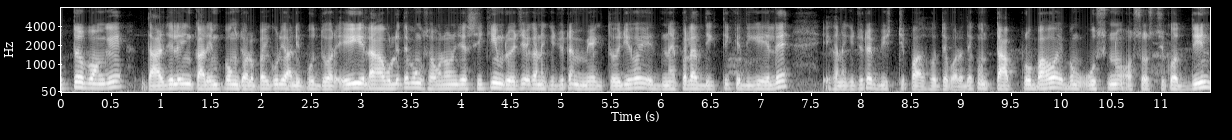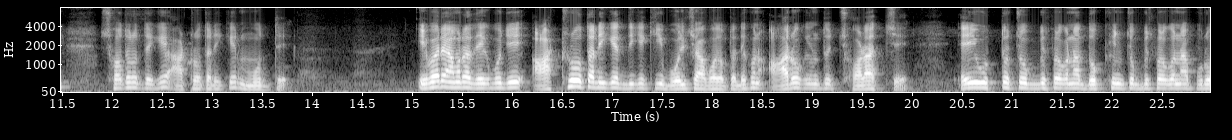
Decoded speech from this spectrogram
উত্তরবঙ্গে দার্জিলিং, কালিম্পং, জলপাইগুড়ি, আলিপুরদুয়ার এই এলাকাগুলিতে এবং সংলগ্ন যে সিকিম রয়েছে, এখানে কিছুটা মেঘ তৈরি হয়ে নেপালের দিক থেকে দিকে এলে এখানে কিছুটা বৃষ্টিপাত হতে পারে। দেখুন, তাপপ্রবাহ এবং উষ্ণ অস্বস্তিকর দিন সতেরো থেকে আঠেরো তারিখের মধ্যে। এবারে আমরা দেখব যে আঠেরো তারিখের দিকে কি বলছে আবহাওয়া দপ্তর। দেখুন, আরও কিন্তু ছড়াচ্ছে। এই উত্তর চব্বিশ পরগনা, দক্ষিণ চব্বিশ পরগনা, পূর্ব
